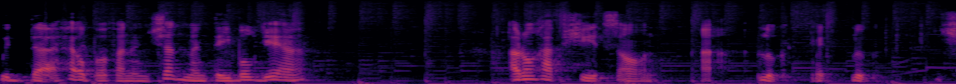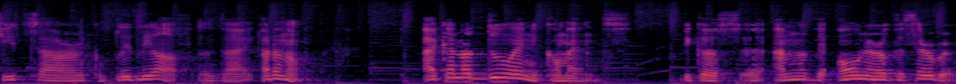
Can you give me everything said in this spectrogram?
with the help of an enchantment table, yeah. I don't have cheats on. Uh, look, look, cheats are completely off. Like I don't know. I cannot do any commands because uh, I'm not the owner of the server.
